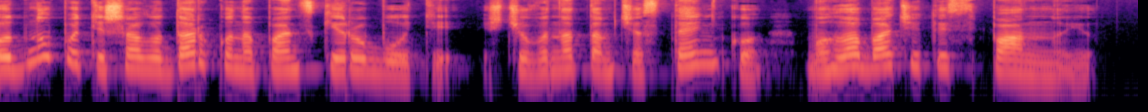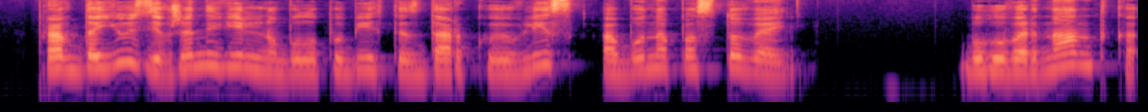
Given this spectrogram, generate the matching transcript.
Одну потішало Дарку на панській роботі, що вона там частенько могла бачитись з панною. Правда, Юзі вже не вільно було побігти з Даркою в ліс або на пастовень, бо гувернантка,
